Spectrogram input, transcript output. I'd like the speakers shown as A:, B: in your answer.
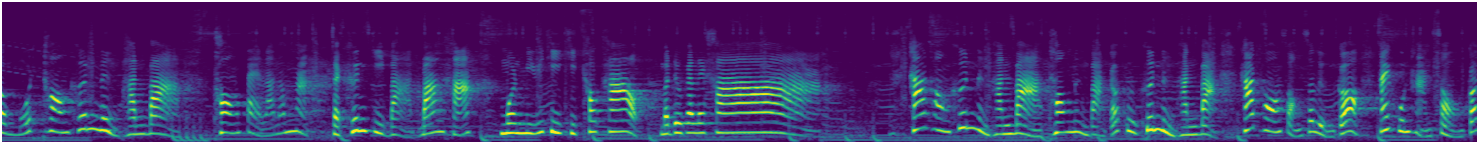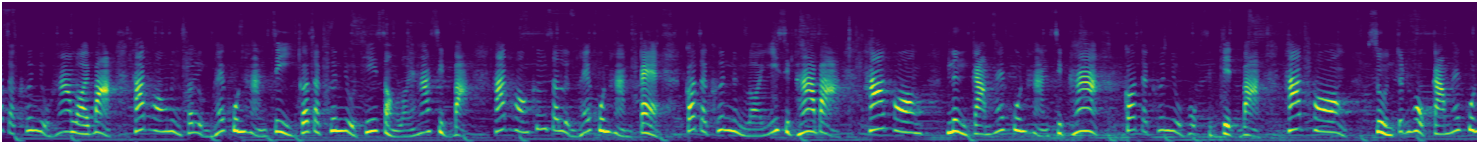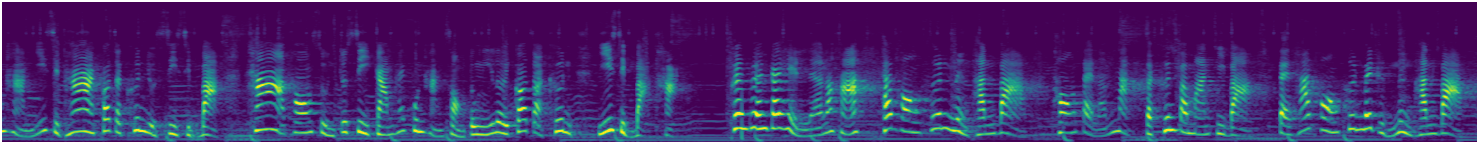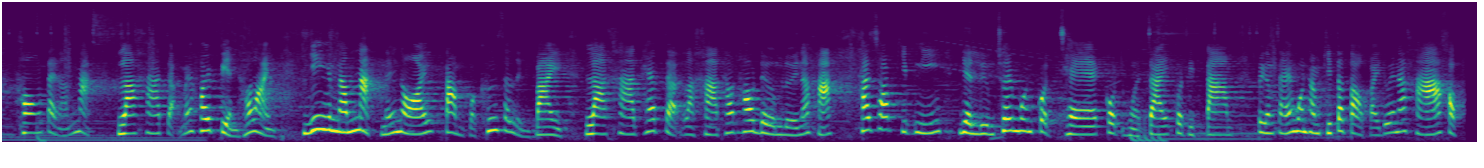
A: สมมุติทองขึ้น 1,000 บาท ทองแต่ละน้ำหนักจะขึ้นกี่บาทบ้างคะมนมีวิธีคิดคร่าวๆ มาดูกันเลยค่ะ ถ้าทองขึ้น 1,000 บาท ทอง 1 บาทก็คือขึ้น 1,000 บาท ถ้าทอง 2 สลึงก็ให้คูณหาร 2 ก็จะขึ้นอยู่ 500 บาท ถ้าทอง 1 สลึงให้คูณหาร 4 ก็จะขึ้นอยู่ที่ 250 บาท ถ้าทองครึ่งสลึงให้คูณหาร 8 ก็จะขึ้น 125 บาท ถ้าทอง 1 กรัมให้คูณหาร 15 ก็จะขึ้นอยู่ 67 บาท ถ้าทอง 0.6 กรัมให้คูณหาร 25 ก็จะขึ้นอยู่ 40 บาท ถ้าทอง 0.4 กรัมให้คูณหาร 2 ตรงนี้เลยก็จะขึ้น 20 บาทค่ะ เพื่อนๆก็เห็นแล้วนะคะ ถ้าทองขึ้น 1,000 บาท ทองแต่ละน้ำหนักจะขึ้นประมาณกี่บาท แต่ถ้าทองขึ้นไม่ถึง 1,000 บาท ทองแต่ละน้ำหนัก ราคาจะไม่ค่อยเปลี่ยนเท่าไหร่ ยิ่งน้ำหนักน้อยๆ ต่ำกว่าครึ่งสลึงไป ราคาแทบจะราคาเท่าๆเดิมเลยนะคะ ถ้าชอบคลิปนี้อย่าลืมช่วยมนกดแชร์ กดหัวใจ กดติดตาม เป็นกำลังใจให้มนทำคลิปต่อๆไปด้วยนะคะ ขอบ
